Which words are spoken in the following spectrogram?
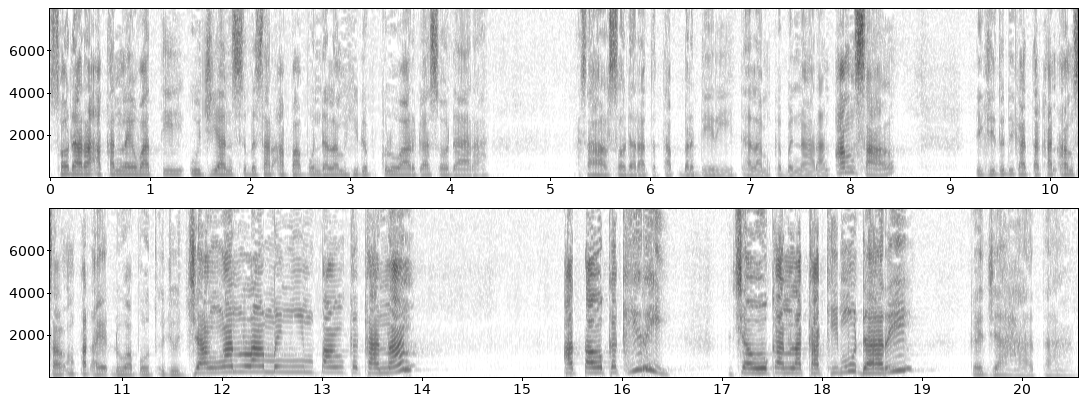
Saudara akan lewati ujian sebesar apa pun dalam hidup keluarga saudara. Asal saudara tetap berdiri dalam kebenaran. Amsal, di situ dikatakan Amsal 4 ayat 27. Janganlah menyimpang ke kanan atau ke kiri. Jauhkanlah kakimu dari kejahatan.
